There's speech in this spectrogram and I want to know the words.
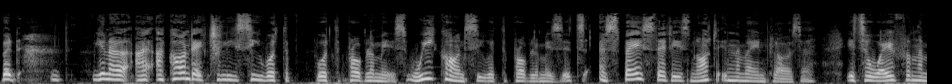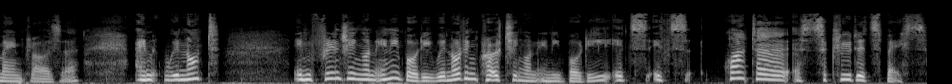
but you know, I, I can't actually see what the what the problem is. We can't see what the problem is. It's a space that is not in the main plaza. It's away from the main plaza, and we're not infringing on anybody. We're not encroaching on anybody. It's it's quite a, a secluded space.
